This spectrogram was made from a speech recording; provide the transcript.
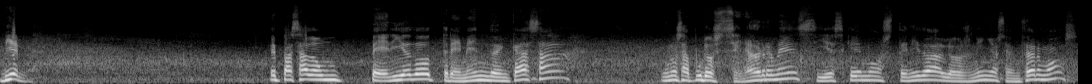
Bien. He pasado un periodo tremendo en casa, unos apuros enormes y es que hemos tenido a los niños enfermos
